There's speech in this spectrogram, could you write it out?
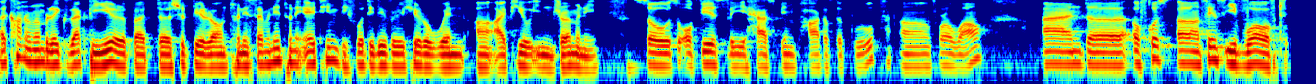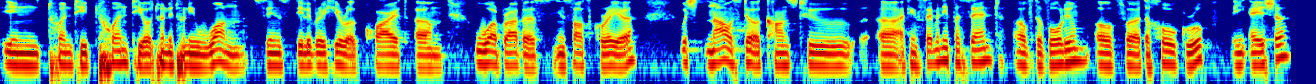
I can't remember the exact year, but uh, should be around 2017, 2018, before Delivery Hero went uh, IPO in Germany. So, so obviously has been part of the group uh, for a while. And uh, of course, uh, things evolved in 2020 or 2021 since Delivery Hero acquired um, Woowa Brothers in South Korea, which now still accounts to, uh, I think, 70% of the volume of uh, the whole group in Asia.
